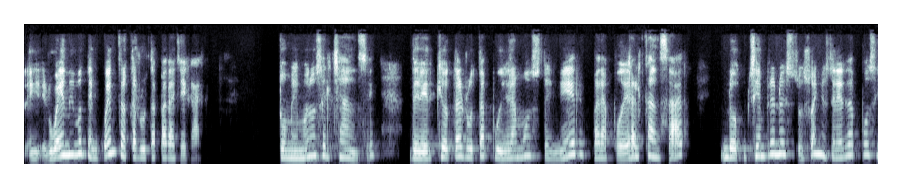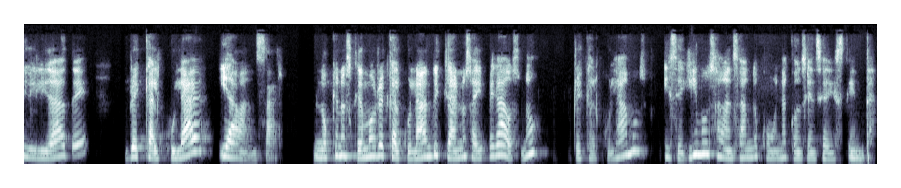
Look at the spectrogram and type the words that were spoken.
en Waze mismo te encuentra otra ruta para llegar tomémonos el chance de ver qué otra ruta pudiéramos tener para poder alcanzar siempre nuestros sueños, tener la posibilidad de recalcular y avanzar. No que nos quedemos recalculando y quedarnos ahí pegados, no, recalculamos y seguimos avanzando con una conciencia distinta.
